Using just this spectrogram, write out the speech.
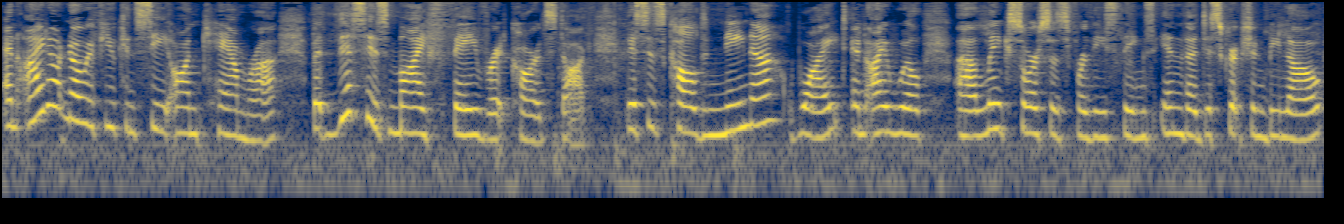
and I don't know if you can see on camera, but this is my favorite cardstock. This is called Neenah White and I will uh, link sources for these things in the description below,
